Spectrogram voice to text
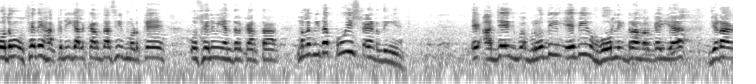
ਉਦੋਂ ਉਸੇ ਦੇ ਹੱਕ ਦੀ ਗੱਲ ਕਰਦਾ ਸੀ, ਮੁੜ ਕੇ ਉਸੇ ਨੂੰ ਵੀ ਅੰਦਰ ਕਰਤਾ। ਮਤਲਬ ਇਹਦਾ ਕੋਈ ਸਟੈਂਡ ਨਹੀਂ ਹੈ। ਇਹ ਅੱਜ ਇਹ ਵਿਰੋਧੀ, ਇਹ ਵੀ ਹੋਰ ਲੀਡਰਾਂ ਵਰਗਾ ਹੀ ਹੈ, ਜਿਹੜਾ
